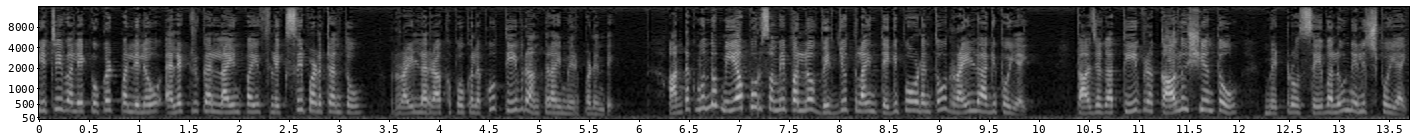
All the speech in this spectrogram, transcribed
ఇటీవలే కుకట్పల్లిలో ఎలక్ట్రికల్ లైన్పై ఫ్లెక్సీ పడటంతో రైళ్ళ రాకపోకలకు తీవ్ర అంతరాయం ఏర్పడింది. అంతకుముందు మియాపూర్ సమీపంలో విద్యుత్ లైన్ తెగిపోవడంతో రైళ్ళు ఆగిపోయాయి. తాజాగా తీవ్ర కాలుష్యంతో మెట్రో సేవలు నిలిచిపోయాయి.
